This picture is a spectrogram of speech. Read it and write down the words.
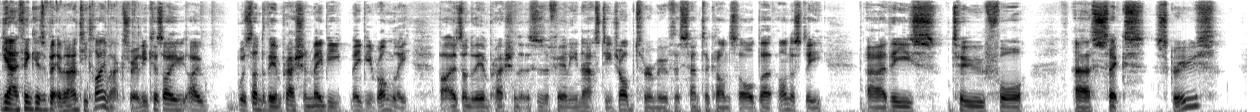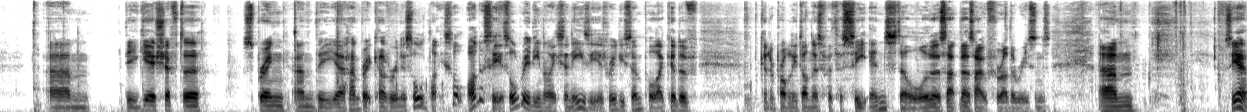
yeah, I think it's a bit of an anticlimax really, because I, I was under the impression, maybe maybe wrongly, but I was under the impression that this is a fairly nasty job to remove the center console. But honestly, uh, these two, four, uh, six screws, um, the gear shifter spring and the uh, handbrake cover, and it's all nice. All, honestly, it's all really nice and easy. It's really simple. I could have could have probably done this with a seat in still, or that's, that's out for other reasons. Um, so yeah,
